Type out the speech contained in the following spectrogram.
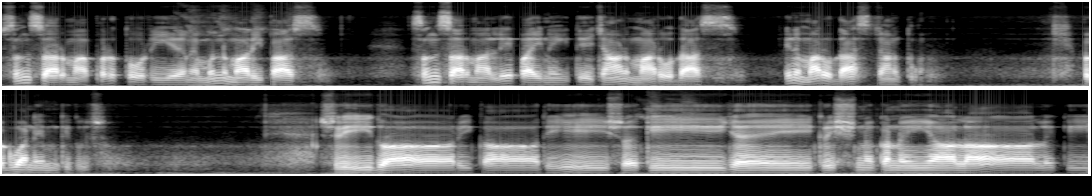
સંસારમાં ફરતો રહીએ અને મન મારી પાસ. સંસારમાં લેપાય નહીં, તે જાણ મારો દાસ. એને મારો દાસ જાણતું. ભગવાને એમ કીધું છે. શ્રી દ્વારિકાધીશ કી જય. કૃષ્ણ કનૈયા લાલ કી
